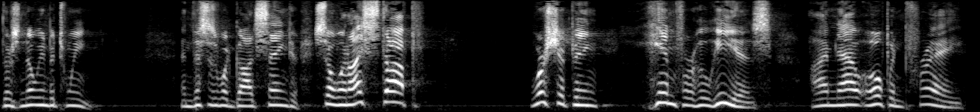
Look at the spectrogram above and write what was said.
There's no in between. And this is what God's saying to. her. So when I stop worshiping him for who he is, I'm now open prey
